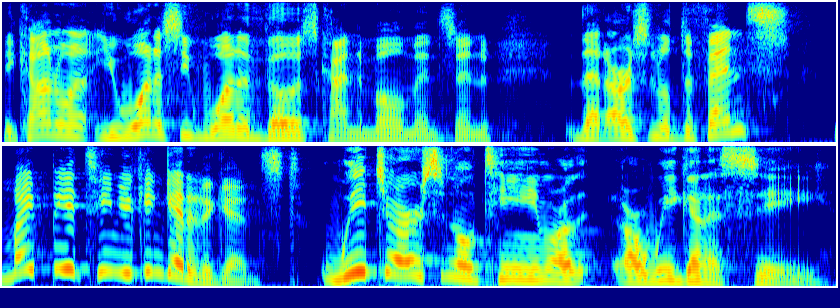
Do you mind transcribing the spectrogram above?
You kind of want, you want to see one of those kind of moments, and that Arsenal defense might be a team you can get it against. Which Arsenal team are are we going to see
